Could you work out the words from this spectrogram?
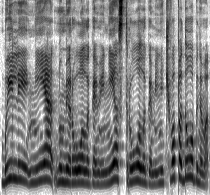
были не нумерологами, не астрологами, ничего подобного.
